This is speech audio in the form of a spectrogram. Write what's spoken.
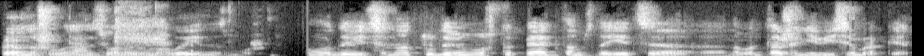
певно, що вони Так. на цього не змогли і не зможуть. О, дивіться, на Ту-95 там, здається, е, навантажені 8 ракет.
